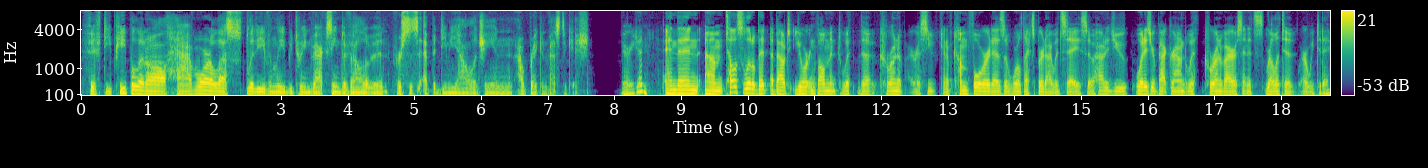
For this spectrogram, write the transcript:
50 people in all, have more or less split evenly between vaccine development versus epidemiology and outbreak investigation. Very good. And then um, tell us a little bit about your involvement with the coronavirus. You've kind of come forward as a world expert, I would say. So, how did you, what is your background with coronavirus and its relative? Where are we today?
